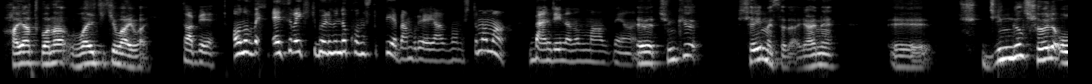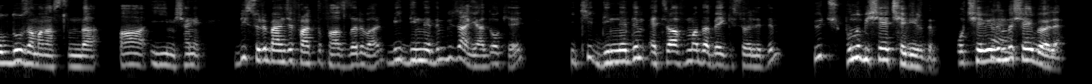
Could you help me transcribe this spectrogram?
hayat bana vay kiki vay vay. Tabii. Onu SV2 bölümünde konuştuk diye ben buraya yazmamıştım ama bence inanılmazdı yani. Evet çünkü şey mesela yani e, jingle şöyle olduğu zaman aslında aa iyiymiş. Hani bir sürü bence farklı fazları var. Bir dinledim güzel geldi okey. İki dinledim etrafıma da belki söyledim. Üç bunu bir şeye çevirdim. O çevirdiğimde Hı. şey böyle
